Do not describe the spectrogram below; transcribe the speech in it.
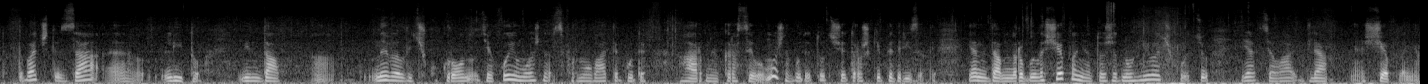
Тобто, бачите, за е, літо він дав е, невеличку крону, з якою можна сформувати буде гарною, красивою. Можна буде тут ще трошки підрізати. Я недавно робила щеплення, тож одну гілочку цю я взяла для е, щеплення.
